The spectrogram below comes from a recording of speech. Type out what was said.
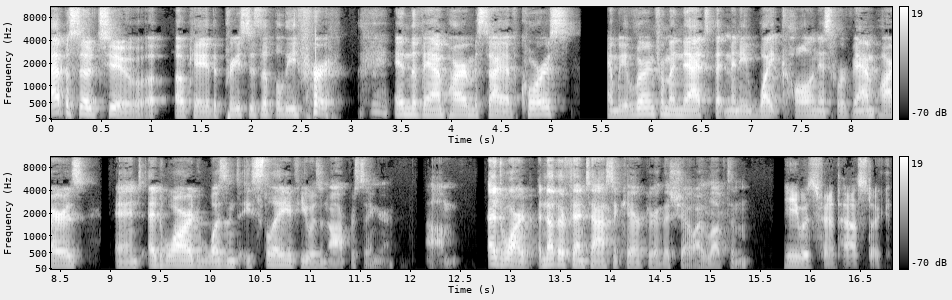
Episode two. Okay, the priest is a believer in the Vampire Messiah, of course, and we learn from Annette that many white colonists were vampires, and Edward wasn't a slave; he was an opera singer. Um, Edward, another fantastic character in the show. I loved him He was fantastic.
